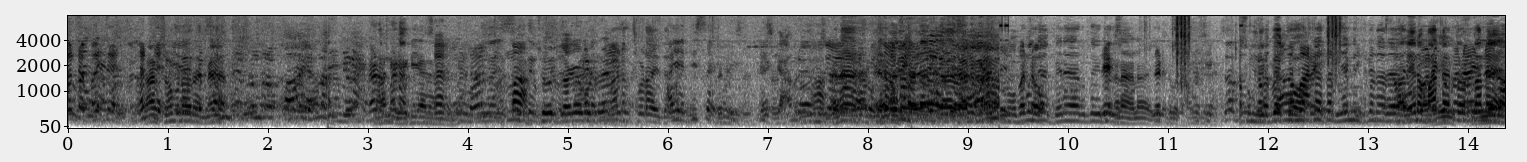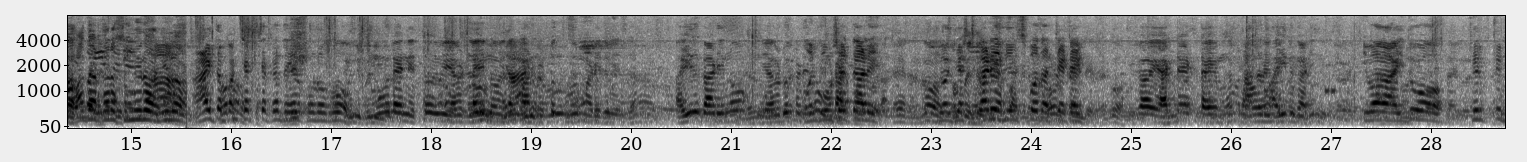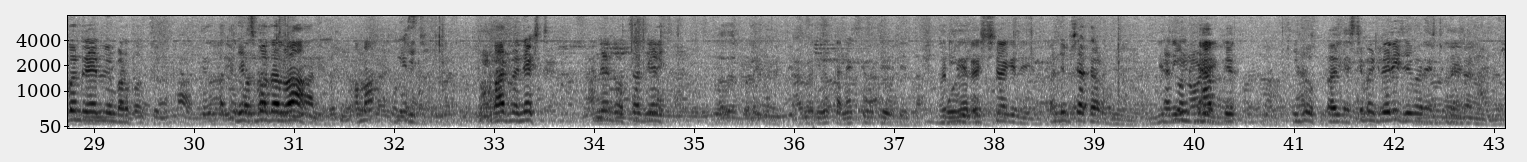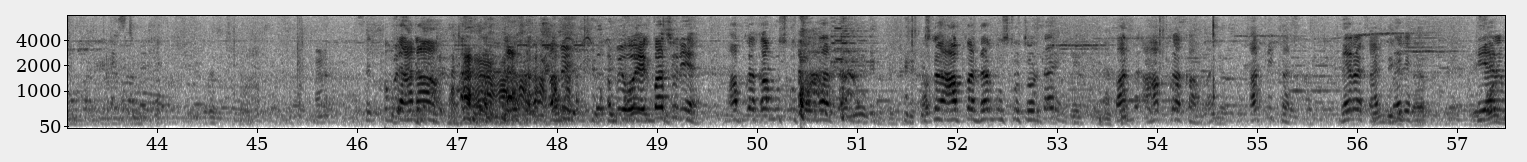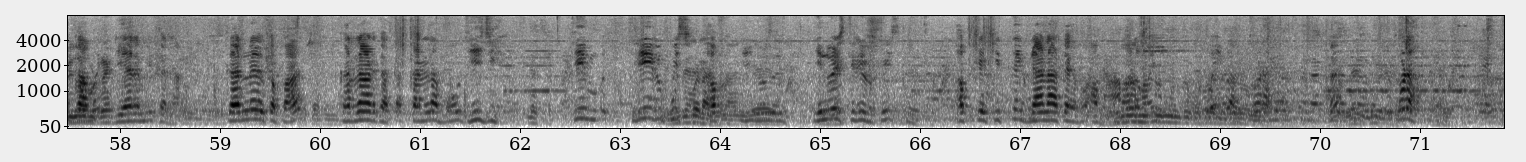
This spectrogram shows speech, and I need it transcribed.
ಚೆಕ್ ಚೆಕ್ ಅಂತ ಹೇಳ್ಕೊಂಡು ಹೋಗು. ಮೂವ್ ಇತ್ತು ಎರಡು ಲೈನ್ ಮಾಡಿಬಿಟ್ಟು ಪ್ರೂವ್ ಮಾಡಿದ್ವಿ ಸರ್. ಐದು ಗಾಡಿನೂ ಎರಡು ಕಡೆ ಒಂದು ನಿಮಿಷ ತಾಳಿ. ಇವಾಗ ಎಷ್ಟು ಗಾಡಿ ನಿಲ್ಲಿಸ್ಬೋದು ಅಷ್ಟೇ ಟೈಮ್ ಈಗ ಅಟ್ ಎ ಟೈಮ್ ನಾವು ಐದು ಗಾಡಿ ಇವಾಗ ಇದು ತಿರುಪತಿ ಬಂದ್ರೆ ಏನು ಮಾಡ್ಬೋದು ನಿಲ್ಲಿಸ್ಬೋದಲ್ವಾ ಅಮ್ಮ ಒಂದು ಕೆ ಜಿ ಬಾದ್ಮೇಲೆ ನೆಕ್ಸ್ಟ್ ಇನ್ನೇನು ಹೊಸದು ಹೇಳಿ ಇದು ಕನೆಕ್ಟಿವಿಟಿ ಇರಲಿಲ್ಲ ರಶ್ ಆಗಿದೆ ಒಂದು ನಿಮಿಷ ತಾಳು ನನಗೆ ಮ್ಯಾಪ್ ಬೇಕು ಇದು ಎಸ್ಟಿಮೇಟ್ ವೆರಿ ಎಸ್ಟಿಮೇಟ್ गाना अभी अभी वो एक बात सुनिए आपका काम उसको छोड़ता है उसका आपका धर्म उसको छोड़ता है में आपका काम है आप ही कर मेरा काम मेरे काम डीआरएम काम डीआरएम भी करना करने का पास कर्नाटक का कन्नड़ा बहुत ईजी है three three rupees invest three rupees आपके कितने ज्ञान आता है आपको है थोड़ा हाँ? थोड़ा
